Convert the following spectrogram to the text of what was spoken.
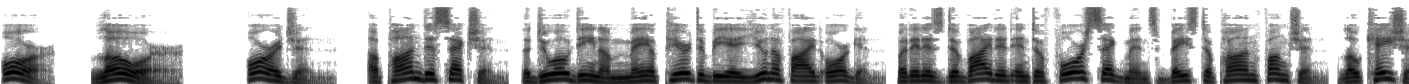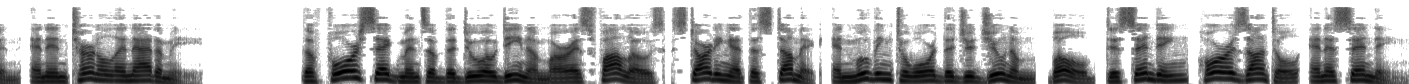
or lower origin. Upon dissection, the duodenum may appear to be a unified organ, but it is divided into four segments based upon function, location, and internal anatomy. The four segments of the duodenum are as follows starting at the stomach, and moving toward the jejunum, bulb, descending, horizontal, and ascending.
